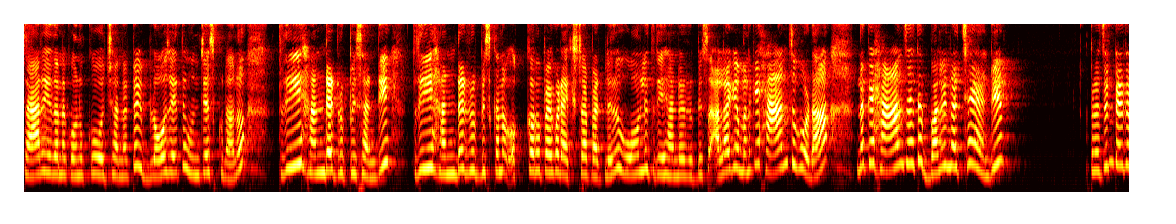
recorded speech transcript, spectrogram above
శారీ ఏదైనా కొనుక్కోవచ్చు అన్నట్టు ఈ బ్లౌజ్ అయితే ఉంచేసుకున్నాను. త్రీ హండ్రెడ్ రూపీస్ అండి. త్రీ హండ్రెడ్ రూపీస్ కన్నా ఒక్క రూపాయి కూడా ఎక్స్ట్రా పెట్టలేదు. ఓన్లీ త్రీ హండ్రెడ్ రూపీస్ అలాగే మనకి హ్యాండ్స్ కూడా నాకు హ్యాండ్స్ అయితే భలే నచ్చాయండి. ప్రజెంట్ అయితే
